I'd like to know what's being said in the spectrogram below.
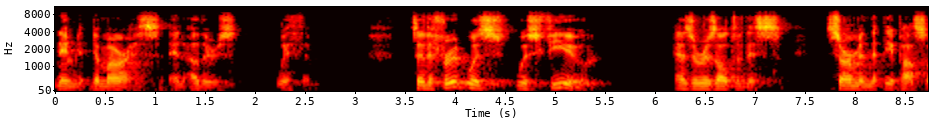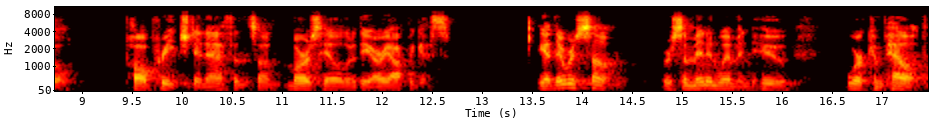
named Damaris, and others with them. So the fruit was, was few as a result of this sermon that the Apostle Paul preached in Athens on Mars Hill or the Areopagus. Yet there were some, there were some men and women who were compelled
